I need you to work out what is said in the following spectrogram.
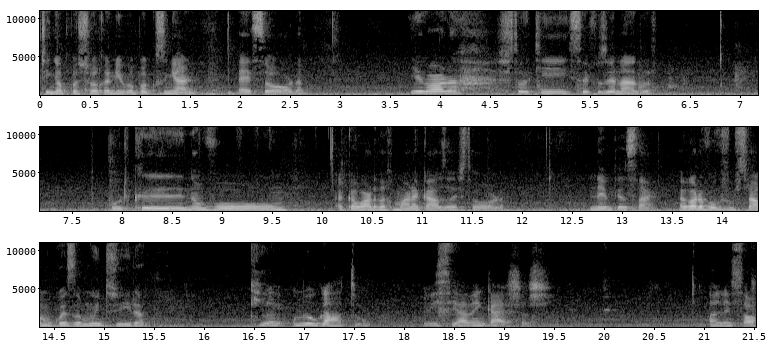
tinha pachorra nenhuma para cozinhar a essa hora. E agora estou aqui sem fazer nada, porque não vou acabar de arrumar a casa a esta hora, nem pensar. Agora vou-vos mostrar uma coisa muito gira que é o meu gato viciado em caixas. Olhem só.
